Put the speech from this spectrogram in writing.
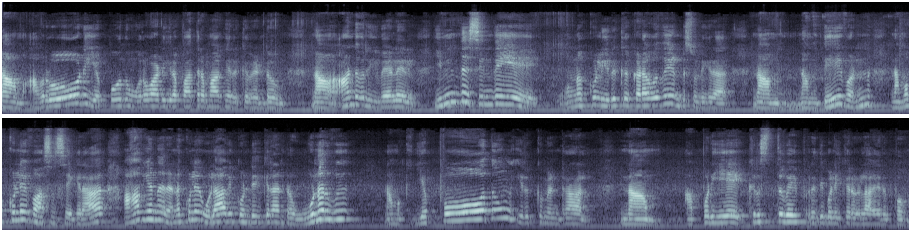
நாம் அவரோடு எப்போதும் உறவாடுகிற பாத்திரமாக இருக்க வேண்டும். நான் ஆண்டவர் இவ்வேளையில் இந்த சிந்தையே உனக்குள் இருக்க கடவுது என்று சொல்கிறார். நாம் நம் தேவன் நமக்குள்ளே வாசம் செய்கிறார். ஆவியானவர் எனக்குள்ளே உலாவிக் கொண்டிருக்கிறார் என்ற உணர்வு நமக்கு எப்போதும் இருக்கும் என்றால் நாம் அப்படியே கிறிஸ்துவை பிரதிபலிக்கிறவர்களாக இருப்போம்.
